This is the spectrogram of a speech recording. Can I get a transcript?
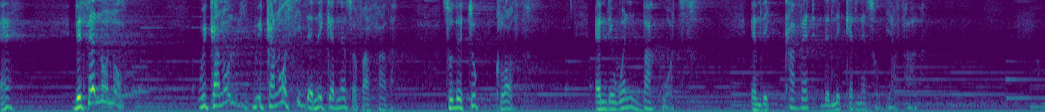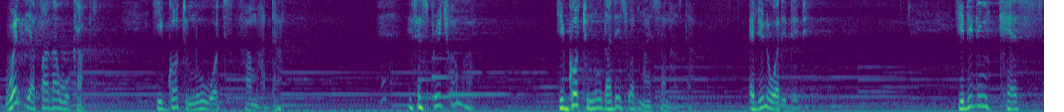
eh, they said, No, no, we cannot, we cannot see the nakedness of our father. So they took cloth and they went backwards and they covered the nakedness of their father. When their father woke up, he got to know what Ham had done. He's a spiritual man. He got to know that this is what my son has done. And you know what he did? He didn't curse,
